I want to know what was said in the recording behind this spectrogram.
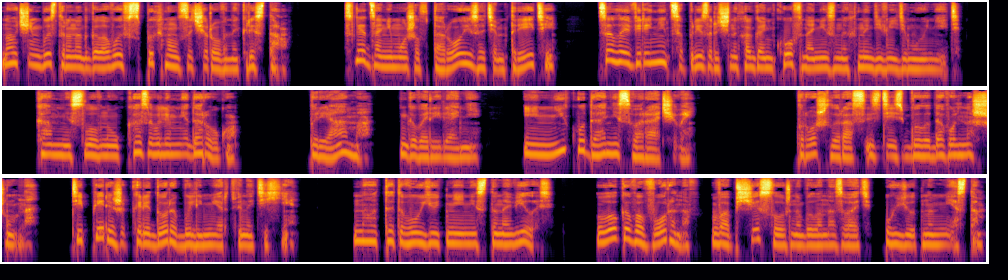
Но очень быстро над головой вспыхнул зачарованный кристалл. Вслед за ним ушел второй, затем третий. Целая вереница призрачных огоньков, нанизанных на невидимую нить. Камни словно указывали мне дорогу. «Прямо», — говорили они, — «и никуда не сворачивай». Прошлый раз здесь было довольно шумно. Теперь же коридоры были мертвенно тихи. Но от этого уютнее не становилось. Логово воронов вообще сложно было назвать уютным местом.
